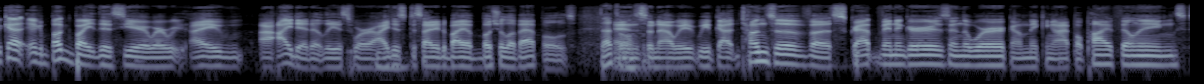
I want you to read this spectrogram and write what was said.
we got a bug bite this year where we, I, I did at least, where I just decided to buy a bushel of apples. That's and awesome. so now we've we've got tons of uh, scrap vinegars in the work. I'm making apple pie fillings,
